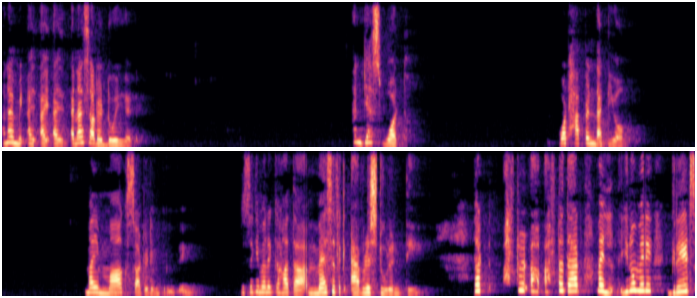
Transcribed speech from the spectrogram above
And I I I and I started doing it and guess what what happened that year? My marks started improving. जैसे कि मैंने कहा था, मैं सिर्फ़ एक एवरेज स्टूडेंट थी. But after after that my you know मेरे ग्रेड्स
